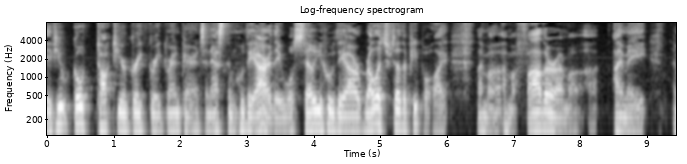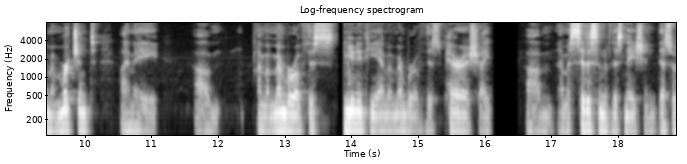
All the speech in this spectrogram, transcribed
if you go talk to your great great grandparents and ask them who they are, they will tell you who they are relative to other people. I, I'm a, I'm a father. I'm a, I'm a, I'm a merchant. I'm a, um, I'm a member of this community. I'm a member of this parish. I, um, I'm a citizen of this nation. That's who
